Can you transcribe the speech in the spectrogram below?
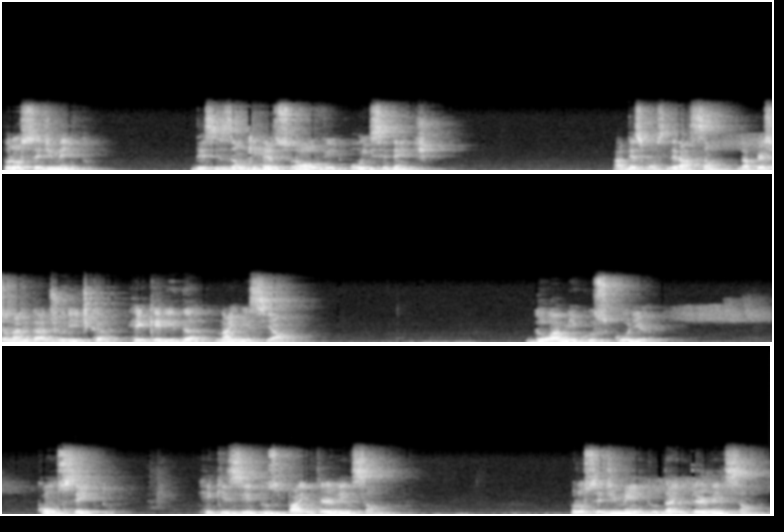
Procedimento: decisão que resolve o incidente. A desconsideração da personalidade jurídica requerida na inicial. Do amicus curia. Conceito: requisitos para intervenção. Procedimento da intervenção.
